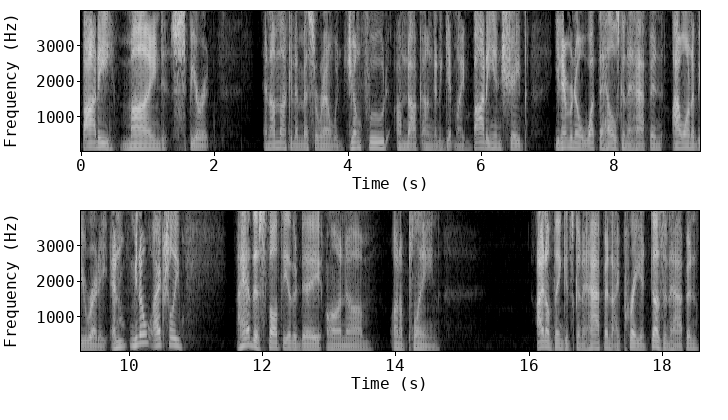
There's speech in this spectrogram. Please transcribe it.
body, mind, spirit. And I'm not going to mess around with junk food. I'm not, I'm going to get my body in shape. You never know what the hell's going to happen. I want to be ready. And, you know, actually, I had this thought the other day on, um, on a plane. I don't think it's going to happen. I pray it doesn't happen.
